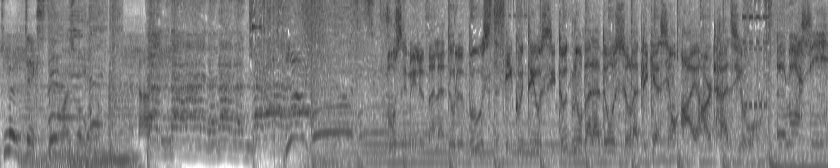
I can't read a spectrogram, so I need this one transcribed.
Tu me le texter. Ouais, ça va pas. Vous aimez le balado Le Boost? Écoutez aussi toutes nos balados sur l'application iHeartRadio. Énergie.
